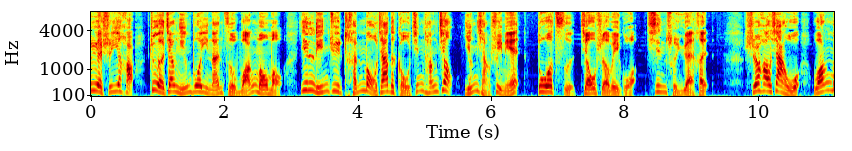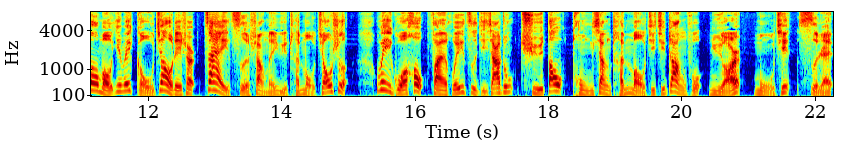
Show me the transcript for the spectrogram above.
月十一号，浙江宁波一男子王某某因邻居陈某家的狗经常叫，影响睡眠，多次交涉未果，心存怨恨。十号下午，王某某因为狗叫这事儿，再次上门与陈某交涉，未果后返回自己家中，取刀捅向陈某及其丈夫、女儿、母亲四人。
